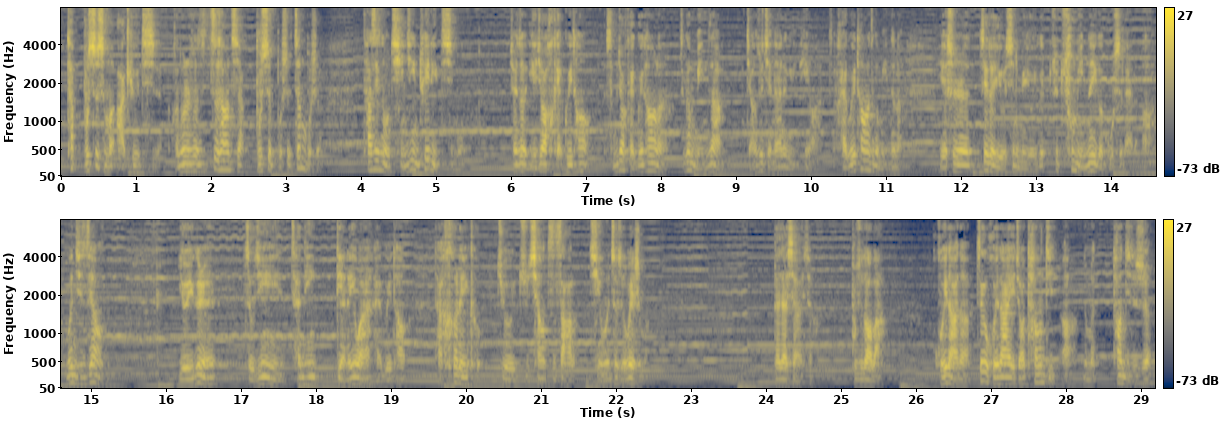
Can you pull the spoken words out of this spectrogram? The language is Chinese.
它不是什么 R Q 题，很多人说是智商题啊，不是不是真不是，它是一种情境推理题目，叫做也叫海龟汤。什么叫海龟汤呢？这个名字啊，讲最简单的给你听啊，海龟汤这个名字呢，也是这个游戏里面有一个最出名的一个故事来的啊。问题是这样的，有一个人走进餐厅，点了一碗海龟汤，他喝了一口就举枪自杀了，请问这是为什么？大家想一想，不知道吧？回答呢？这个回答也叫汤底啊。那么汤底是，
